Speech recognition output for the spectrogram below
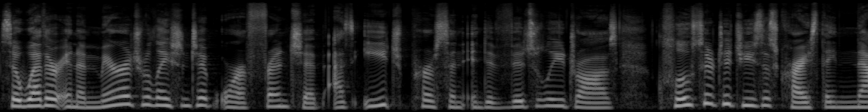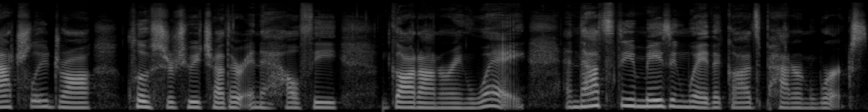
So, whether in a marriage relationship or a friendship, as each person individually draws closer to Jesus Christ, they naturally draw closer to each other in a healthy, God honoring way. And that's the amazing way that God's pattern works.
